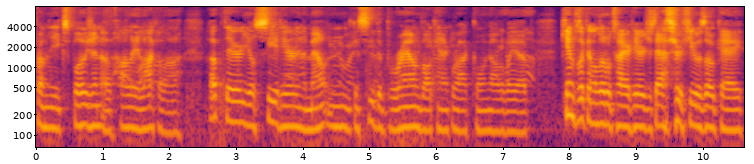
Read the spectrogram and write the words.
From the explosion of Haleakala, up there you'll see it here in the mountain. You can see the brown volcanic rock going all the way up. Kim's looking a little tired here. Just asked her if she was okay.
